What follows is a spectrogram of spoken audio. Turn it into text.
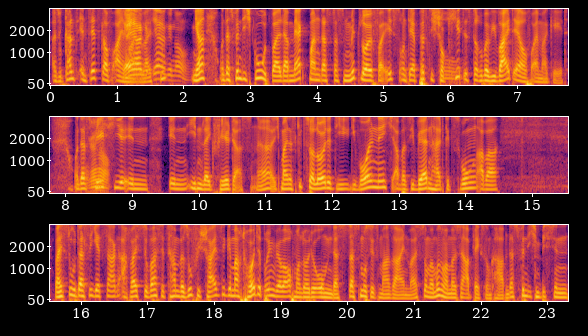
Also ganz entsetzt auf einmal, Ja, ja, weißt ja, du? genau. Ja, und das finde ich gut, weil da merkt man, dass das ein Mitläufer ist und der plötzlich schockiert ist darüber, wie weit er auf einmal geht. Und das. Genau. fehlt hier in, in Eden Lake, fehlt das. Ne? Ich meine, es gibt zwar Leute, die, die wollen nicht, aber sie werden halt gezwungen, aber weißt du, dass sie jetzt sagen, ach, weißt du was, jetzt haben wir so viel Scheiße gemacht, heute bringen wir aber auch mal Leute um. Das, das muss jetzt mal sein, weißt du? Man muss mal ein bisschen Abwechslung haben. Das finde ich ein bisschen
